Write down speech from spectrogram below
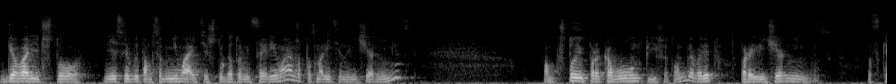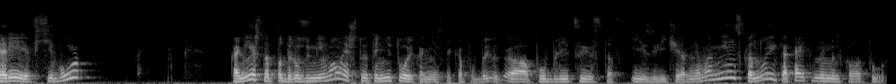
говорит, что если вы там сомневаетесь, что готовится реванш, посмотрите на вечерний Минск, там, что и про кого он пишет. Он говорит про вечерний Минск. Скорее всего, Конечно, подразумевалось, что это не только несколько а, публицистов из вечернего Минска, но и какая-то номенклатура.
